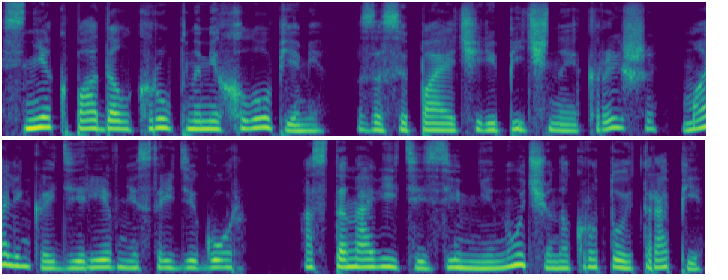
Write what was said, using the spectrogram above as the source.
Снег падал крупными хлопьями, засыпая черепичные крыши маленькой деревни среди гор. Остановитесь зимней ночью на крутой тропе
